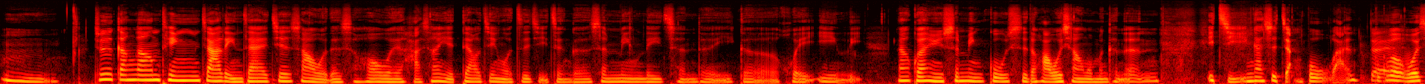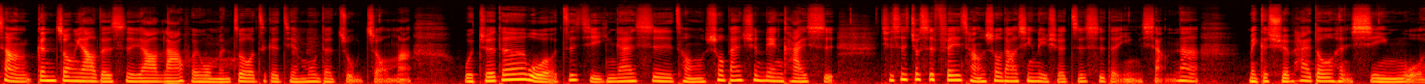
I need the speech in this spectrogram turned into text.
嗯，就是刚刚听嘉玲在介绍我的时候，我也好像也掉进我自己整个生命历程的一个回忆里。那关于生命故事的话，我想我们可能一集应该是讲不完。不过，我想更重要的是要拉回我们做这个节目的主轴嘛。我觉得我自己应该是从硕班训练开始，其实就是非常受到心理学知识的影响。那每个学派都很吸引我。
